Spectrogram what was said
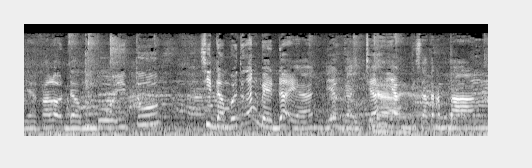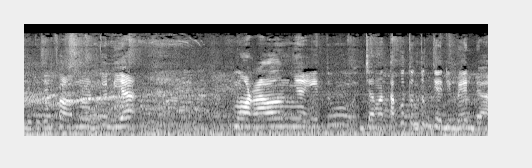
Ya kalau Dumbo itu si Dumbo itu kan beda ya. Dia gajah Ya, yang ya. bisa terbang gitu. Jadi kalau menurutku dia moralnya itu jangan takut untuk jadi beda.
